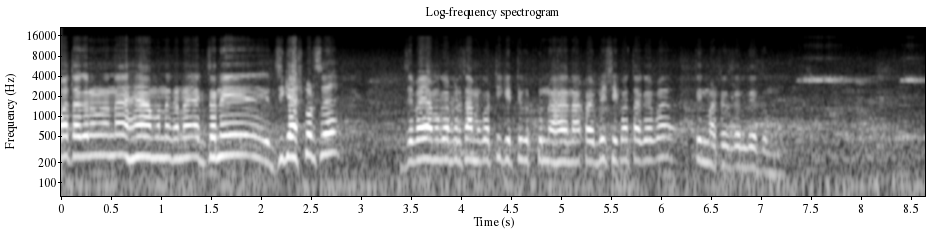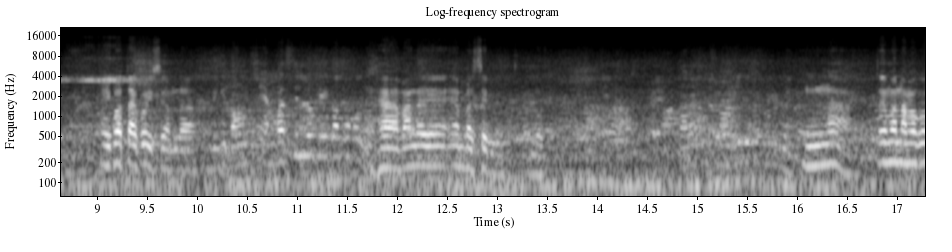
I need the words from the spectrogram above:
কথা করে না হ্যাঁ মনে করেন একজনে জিজ্ঞাসা করছে যে ভাই আমাকে বলছে আমাকে টিকিট টিকিট কোনো হয় না কয় বেশি কথা কইবা তিন মাসের জেল দিয়ে দেবো। এই কথা কইছি আমরা। হ্যাঁ বাংলা এম্বাসির লোক। না তেমন আমাকে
